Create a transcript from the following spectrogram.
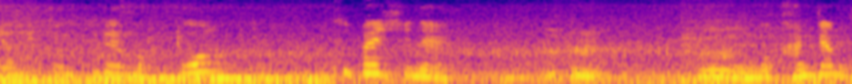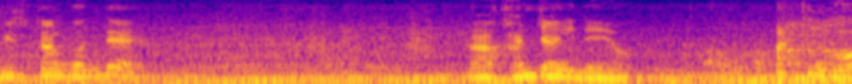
여기 좀 뿌려 먹고, 스파이시네. 음, 뭐 간장 비슷한 건데, 아, 간장이네요. 같은 거,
